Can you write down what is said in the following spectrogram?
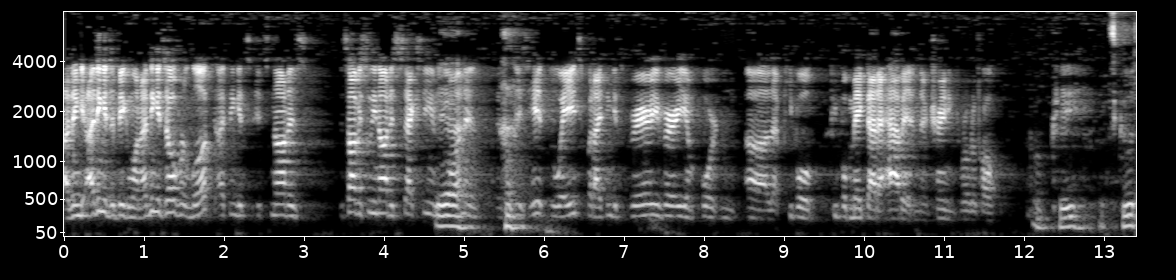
I think I think it's a big one. I think it's overlooked. I think it's it's not as it's obviously not as sexy and Yeah. fun as, as, as hit the weights, but I think it's very very important uh, that people people make that a habit in their training protocol. Okay, that's good.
